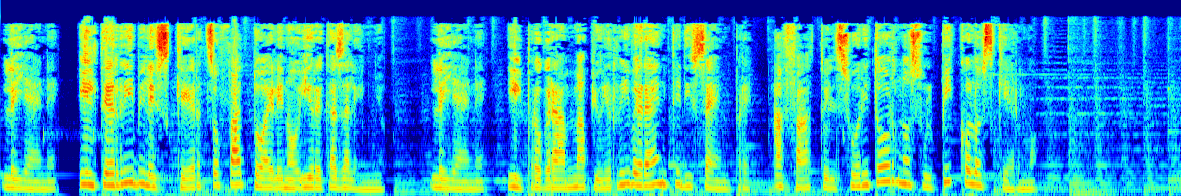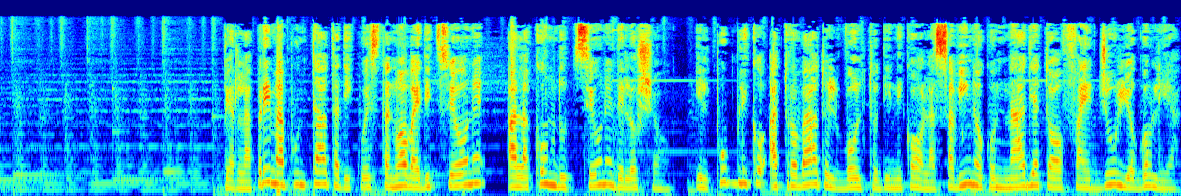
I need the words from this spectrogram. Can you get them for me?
Le Iene, il terribile scherzo fatto a Elenoire Casalegno. Le Iene, il programma più irriverente di sempre, ha fatto il suo ritorno sul piccolo schermo. Per la prima puntata di questa nuova edizione, alla conduzione dello show, il pubblico ha trovato il volto di Nicola Savino con Nadia Toffa e Giulio Golia.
